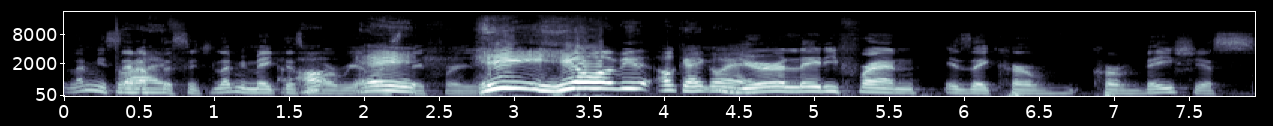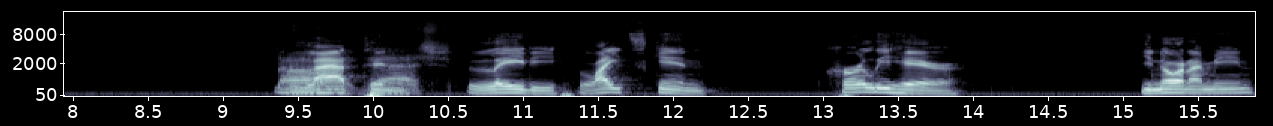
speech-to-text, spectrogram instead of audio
Let me set up the situation. Let me make this Oh, more realistic hey, for you. He he won't want me. To, okay, go ahead. Your lady friend is a curv- curvaceous Oh, Latin lady, light skin, curly hair. You know what I mean?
